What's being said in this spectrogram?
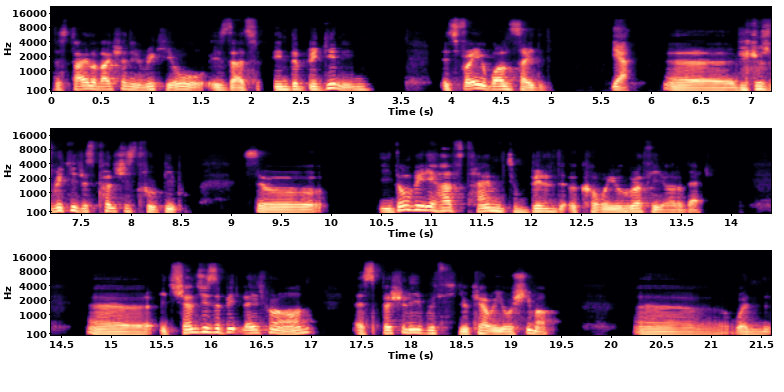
the style of action in Riki-Oh is that in the beginning, it's very one sided. Yeah. Uh, because Ricky just punches through people, so you don't really have time to build a choreography out of that. Uh, it changes a bit later on, especially with Yukari Oshima, uh, when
